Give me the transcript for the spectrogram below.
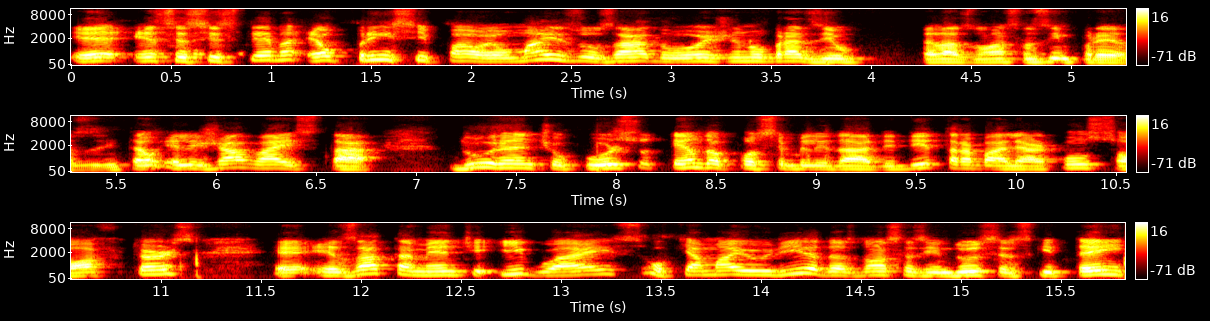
E esse sistema é o principal, é o mais usado hoje no Brasil pelas nossas empresas. Então, ele já vai estar durante o curso tendo a possibilidade de trabalhar com softwares é, exatamente iguais o que a maioria das nossas indústrias que tem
